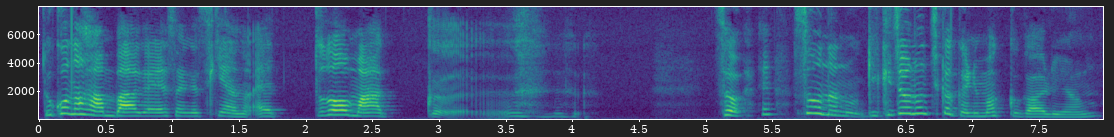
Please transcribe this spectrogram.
どこのハンバーガー屋さんが好きなの？えっとマック。そうえそうなの？劇場の近くにマックがあるやん。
